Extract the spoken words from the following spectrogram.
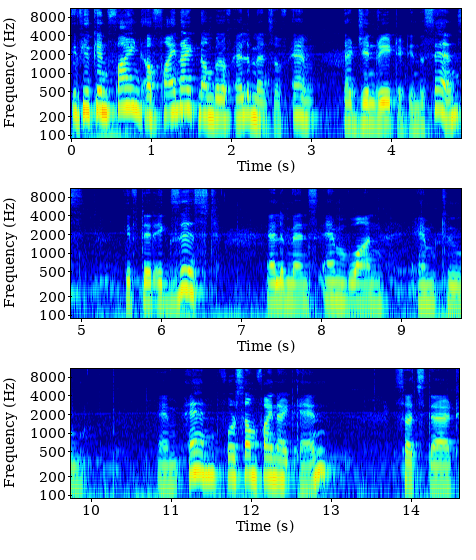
If you can find a finite number of elements of M that generate it in the sense if there exist elements M1, M2, Mn for some finite n such that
